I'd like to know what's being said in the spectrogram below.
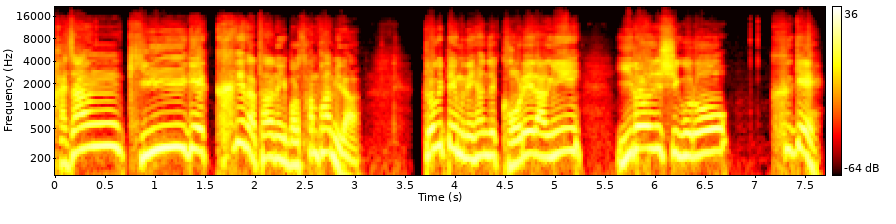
가장 길게 크게 나타나는 게 바로 3파입니다. 그렇기 때문에 현재 거래량이 이런 식으로 크게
